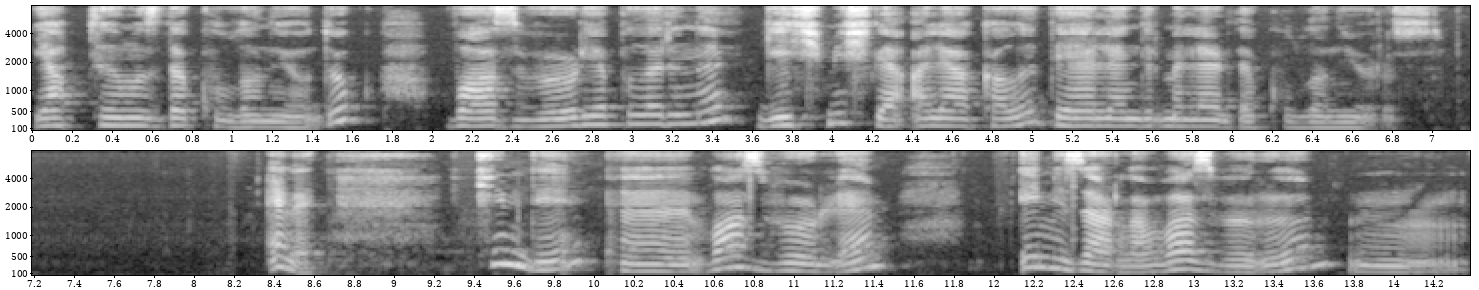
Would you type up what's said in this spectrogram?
yaptığımızda kullanıyorduk. Were yapılarını geçmişle alakalı değerlendirmelerde kullanıyoruz. Evet. Şimdi e, ile emizarla were'ı hmm,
